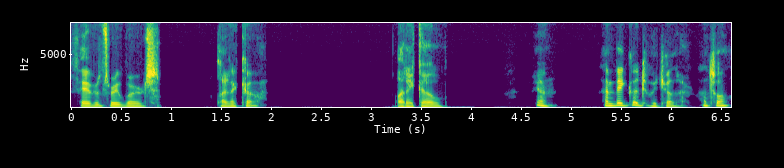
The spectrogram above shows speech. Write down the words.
Favorite three words let it go. Let it go. Yeah. And be good to each other. That's all.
